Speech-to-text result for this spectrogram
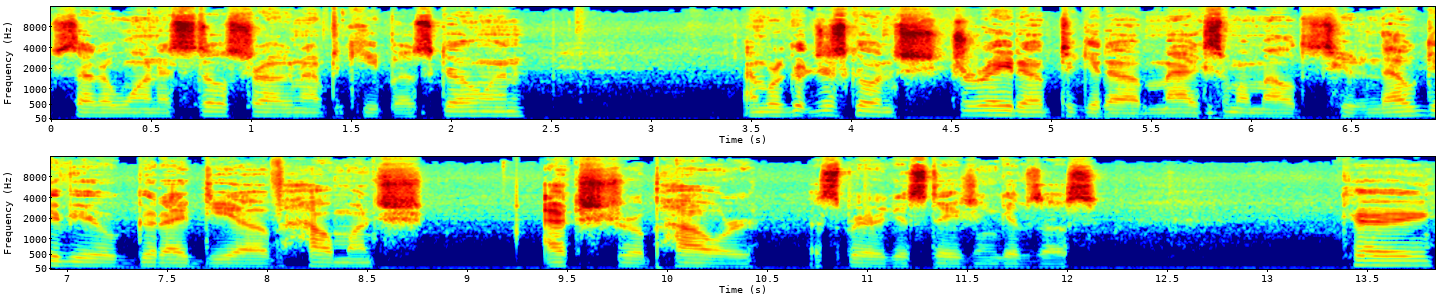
set of one is still strong enough to keep us going. And we're just going straight up to get a maximum altitude, and that will give you a good idea of how much extra power asparagus staging gives us. Okay.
